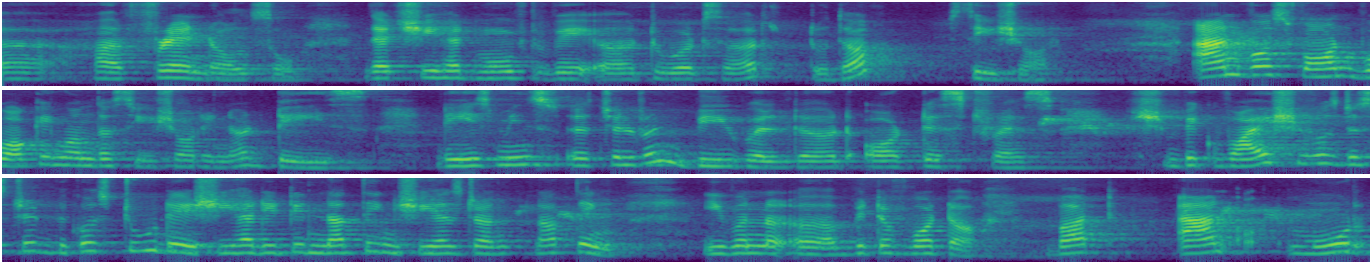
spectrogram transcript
uh, her friend also that she had moved way, uh, towards her to the seashore and was found walking on the seashore in a daze. Daze means uh, children bewildered or distressed. She, why she was distressed? Because two days she had eaten nothing, she has drunk nothing, even a, a bit of water. But and more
